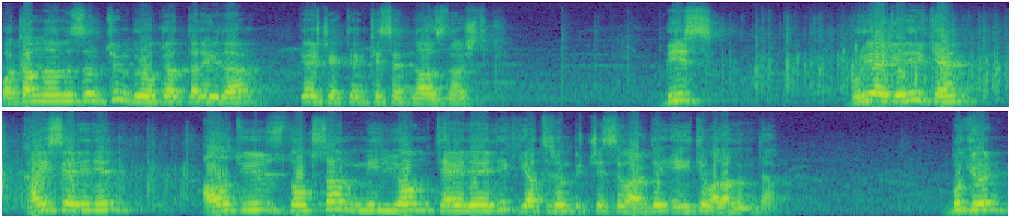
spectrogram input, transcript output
bakanlığımızın tüm bürokratlarıyla gerçekten kesenin ağzını açtık. Biz buraya gelirken Kayseri'nin 690 milyon TL'lik yatırım bütçesi vardı eğitim alanında. Bugün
